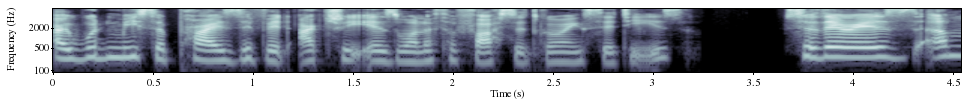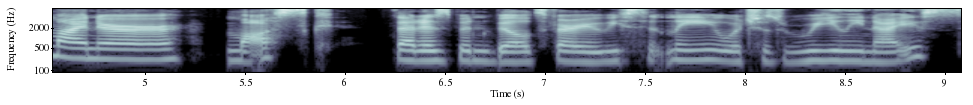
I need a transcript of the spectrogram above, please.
I wouldn't be surprised if it actually is one of the fastest growing cities. So there is a minor mosque that has been built very recently, which is really nice.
